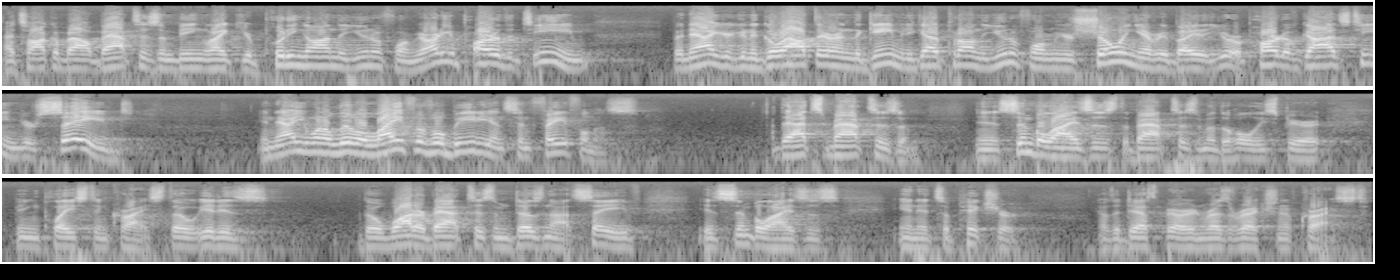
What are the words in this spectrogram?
I talk about baptism being like you're putting on the uniform. You're already a part of the team, but now you're going to go out there in the game and you got to put on the uniform and you're showing everybody that you're a part of God's team. You're saved. And now you want to live a life of obedience and faithfulness. That's baptism. And it symbolizes the baptism of the Holy Spirit being placed in Christ. Though it is, though water baptism does not save, it symbolizes and it's a picture of the death, burial, and resurrection of Christ.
